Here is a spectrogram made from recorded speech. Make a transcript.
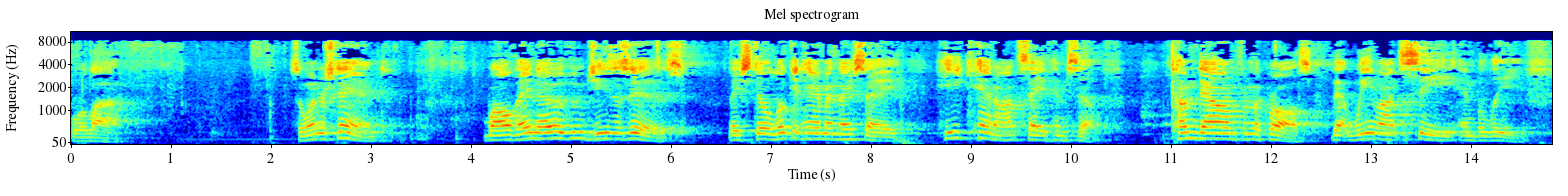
for a lie. So understand, while they know who Jesus is, they still look at him and they say, he cannot save himself. Come down from the cross that we might see and believe.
